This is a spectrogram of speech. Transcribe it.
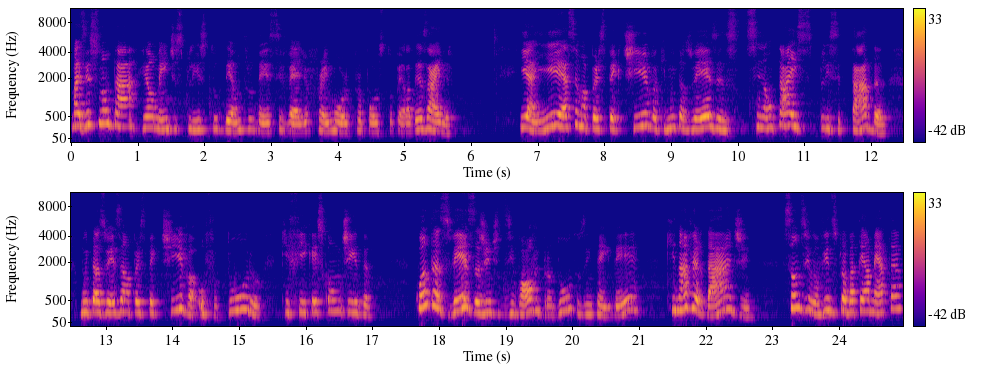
Mas isso não está realmente explícito dentro desse velho framework proposto pela designer. E aí, essa é uma perspectiva que muitas vezes, se não está explicitada, muitas vezes é uma perspectiva, o futuro, que fica escondida. Quantas vezes a gente desenvolve produtos em PD que, na verdade, são desenvolvidos para bater a meta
